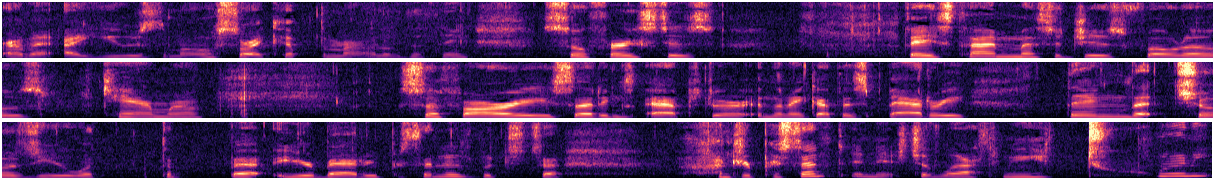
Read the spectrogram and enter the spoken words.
I, mean, I use the most, so I kept them out of the thing. So first is FaceTime, messages, photos, camera, Safari, settings, App Store, and then I got this battery thing that shows you what the ba your battery percentage, which is at 100% and it should last me 20,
